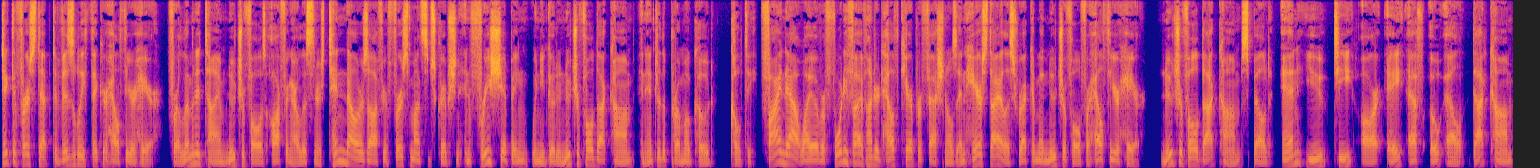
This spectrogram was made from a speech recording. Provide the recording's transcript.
Take the first step to visibly thicker, healthier hair. For a limited time, Nutrafol is offering our listeners $10 off your first month subscription and free shipping when you go to Nutrafol.com and enter the promo code CULTY. Find out why over 4,500 healthcare professionals and hairstylists recommend Nutrafol for healthier hair. Nutrafol.com, spelled N-U-T-R-A-F-O-L dot com,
